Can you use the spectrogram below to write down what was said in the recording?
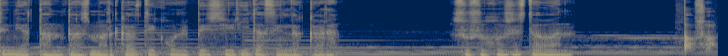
Tenía tantas marcas de golpes y heridas en la cara. Sus ojos estaban... Pausó.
